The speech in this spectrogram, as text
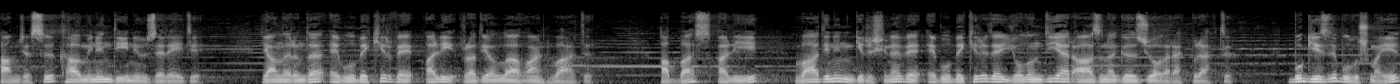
Amcası kavminin dini üzereydi. Yanlarında Ebu Bekir ve Ali radıyallahu anh vardı. Abbas, Ali'yi vadinin girişine ve Ebu Bekir'i de yolun diğer ağzına gözcü olarak bıraktı. Bu gizli buluşmayı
